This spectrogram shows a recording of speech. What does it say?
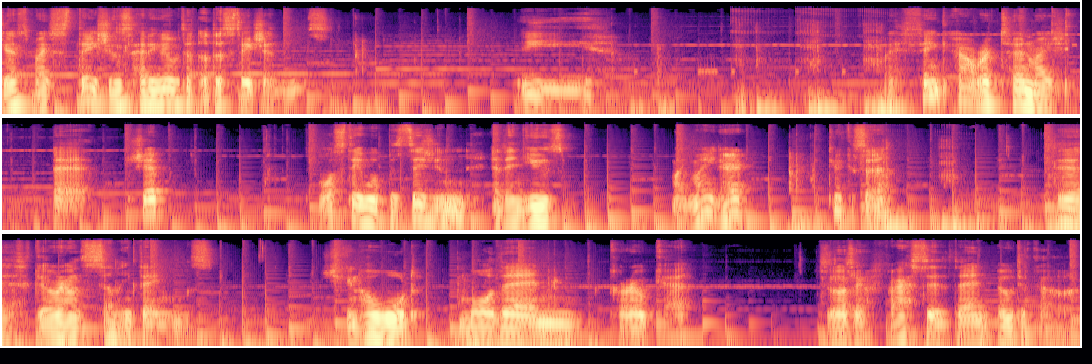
Guess my station's heading over to other stations. Eee. I think I'll return my sh uh, ship to more stable position and then use my miner, Tukasa, to go around selling things. She can hold more than Kuroka. She's also faster than Otoko.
